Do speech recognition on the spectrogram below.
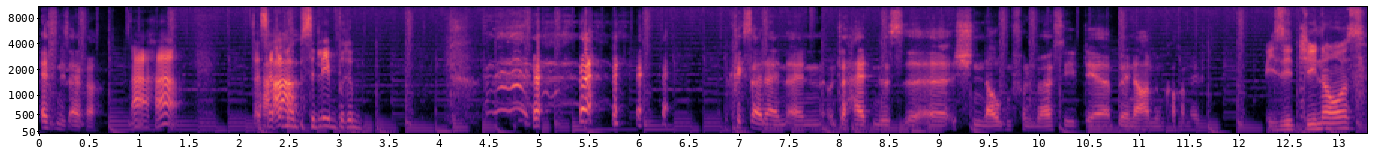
essen die es einfach. Aha. Da ist Aha. doch noch ein bisschen Leben drin. Du kriegst ein, ein, ein unterhaltendes äh, Schnauben von Mercy, der Bernard im Kochen hilft. Wie sieht Jean aus?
